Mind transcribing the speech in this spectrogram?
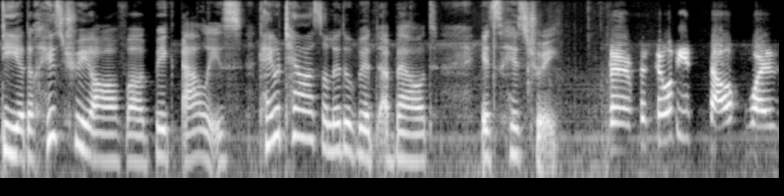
the the history of uh, Big Alice. Can you tell us a little bit about its history? The facility itself was,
